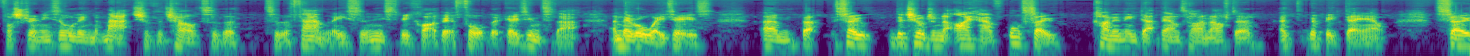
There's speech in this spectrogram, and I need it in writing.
fostering is all in the match of the child to the to the family. So there needs to be quite a bit of thought that goes into that, and there always is. Um, but so the children that I have also kind of need that downtime after a, a big day out. So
